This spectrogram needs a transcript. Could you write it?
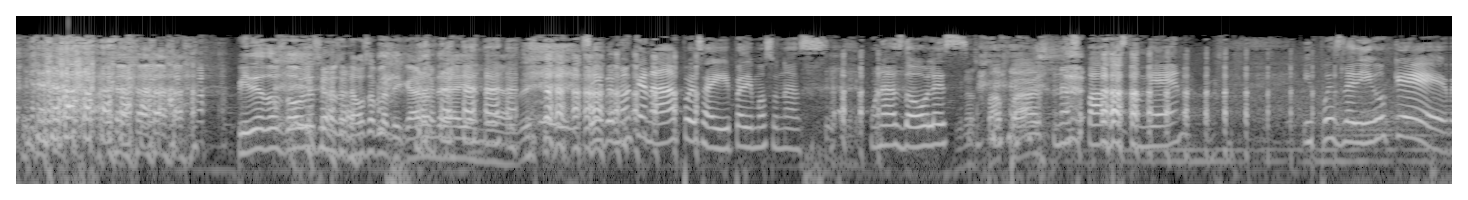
Pide dos dobles y nos sentamos a platicar, Andrea y Andrea. ¿sí? Sí, primero que nada, pues ahí pedimos unas, unas dobles. Unas papas. unas papas también. Y pues le digo que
